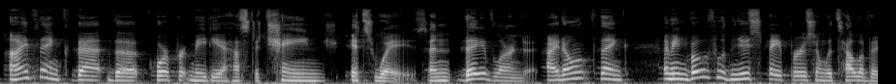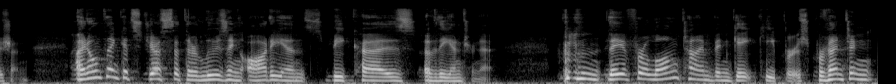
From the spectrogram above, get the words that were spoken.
I think that the corporate media has to change its ways, and they've learned it. I don't think, I mean, both with newspapers and with television, I don't think it's just that they're losing audience because of the internet. they have for a long time been gatekeepers, preventing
